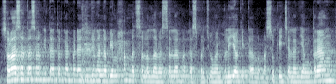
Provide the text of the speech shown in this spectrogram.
Salawat serta salam kita aturkan pada junjungan Nabi Muhammad sallallahu alaihi wasallam atas perjuangan beliau kita memasuki jalan yang terang,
